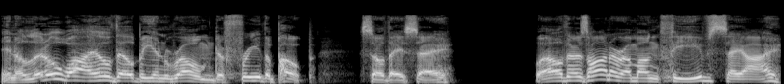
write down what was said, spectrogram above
In a little while they'll be in Rome to free the Pope, so they say. Well, there's honor among thieves, say I.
